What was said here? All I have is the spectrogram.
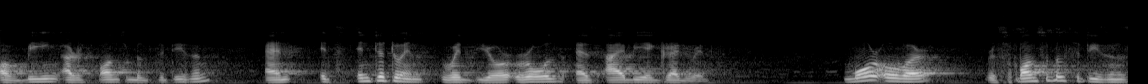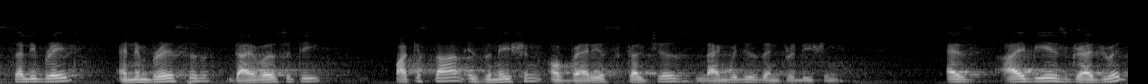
of being a responsible citizen and it's intertwined with your roles as IBA graduates. Moreover, responsible citizens celebrate and embraces diversity. Pakistan is a nation of various cultures, languages and traditions. As IBA's graduate,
